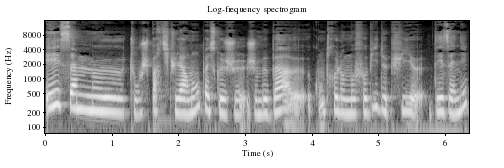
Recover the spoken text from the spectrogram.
et ça me touche particulièrement parce que je, me bats euh, contre l'homophobie depuis des années.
